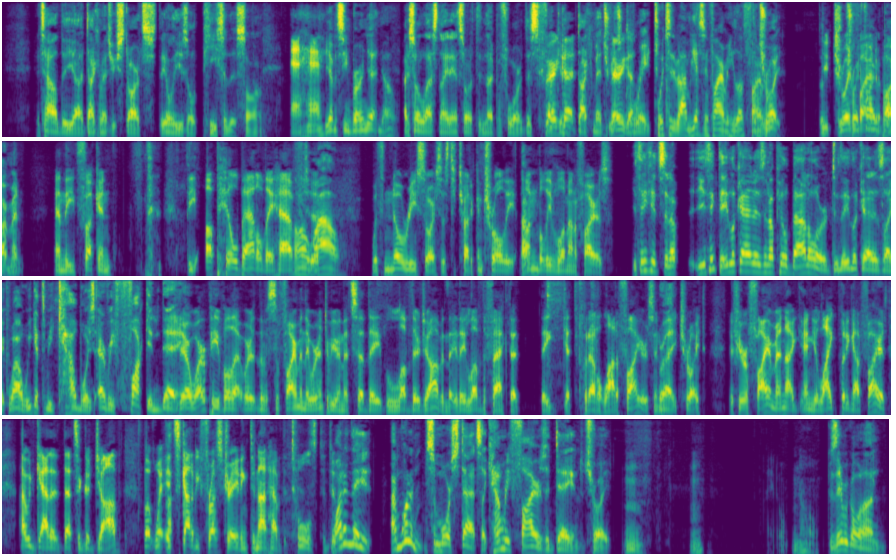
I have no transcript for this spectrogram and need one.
It's how the uh, documentary starts. They only use a piece of this song. Uh-huh. You haven't seen Burn yet? No. I saw it last night and saw it the night before. This Very fucking good. documentary Very is good. great. What's it about? I'm guessing fireman. He loves firemen. Detroit. The Detroit, Fire, Department. and the fucking the uphill battle they have Oh to- wow. With no resources to try to control the oh. unbelievable amount of fires. You think it's an up? You think they look at it as an uphill battle, or do they look at it as like, wow, we get to be cowboys every fucking day? There were people that were there was the firemen they were interviewing that said they love their job and they, they love the fact that they get to put out a lot of fires in Right. Detroit. If you're a fireman I, and you like putting out fires, I would gather that's a good job. But when, uh, it's got to be frustrating to not have the tools to do Why it. didn't they? I'm wanting some more stats. Like, how many fires a day in Detroit? I don't know. Because they were going on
